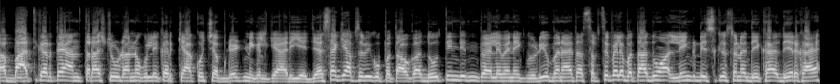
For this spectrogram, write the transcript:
अब बात करते हैं अंतर्राष्ट्रीय उड़ानों को लेकर क्या कुछ अपडेट निकल के आ रही है। जैसा कि आप सभी को पता होगा, दो तीन दिन पहले मैंने एक वीडियो बनाया था। सबसे पहले बता दूँ लिंक डिस्क्रिप्शन में देखा, दे रखा है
